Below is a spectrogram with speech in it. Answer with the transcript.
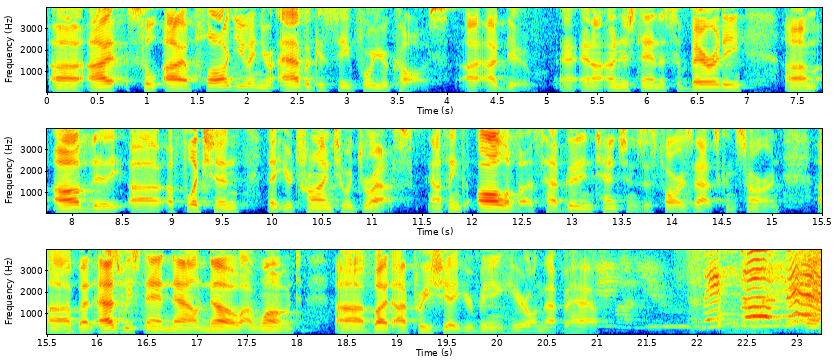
Uh, I, so I, applaud you and your advocacy for your cause. I, I do. And, I understand the severity um, of the uh, affliction that you're trying to address. And I think all of us have good intentions as far as that's concerned. Uh, but as we stand now, no, I won't. Uh, but I appreciate your being here on that behalf. Lift the ban!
